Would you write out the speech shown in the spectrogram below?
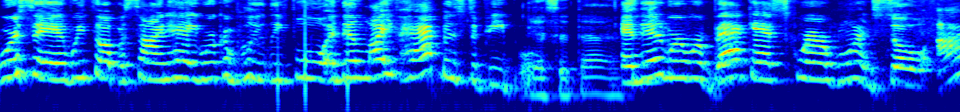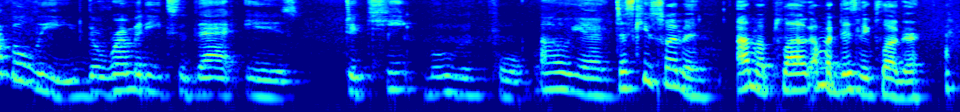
We're saying we throw up a sign, hey, we're completely full, and then life happens to people. Yes, it does. And then we're, we're back at square one. So I believe the remedy to that is to keep moving forward. oh yeah, just keep swimming. I'm a plug. I'm a Disney plugger.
